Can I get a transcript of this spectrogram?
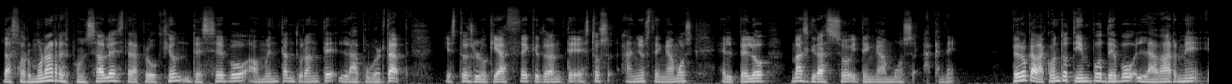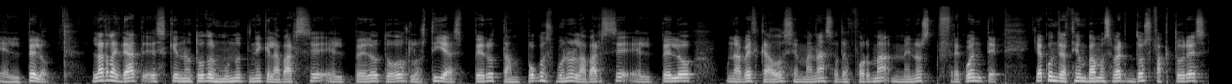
Las hormonas responsables de la producción de sebo aumentan durante la pubertad y esto es lo que hace que durante estos años tengamos el pelo más graso y tengamos acné. Pero cada cuánto tiempo debo lavarme el pelo. La realidad es que no todo el mundo tiene que lavarse el pelo todos los días, pero tampoco es bueno lavarse el pelo una vez cada dos semanas o de forma menos frecuente. Y a continuación vamos a ver dos factores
